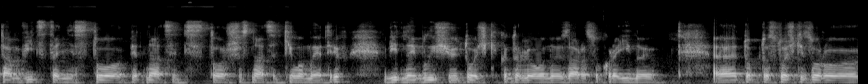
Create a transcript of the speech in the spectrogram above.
Там відстань 115-116 кілометрів від найближчої точки, контрольованої зараз Україною. Тобто, з точки зору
